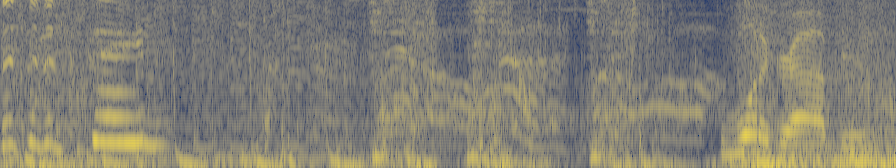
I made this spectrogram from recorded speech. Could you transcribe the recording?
this is insane. What a grab, dude.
